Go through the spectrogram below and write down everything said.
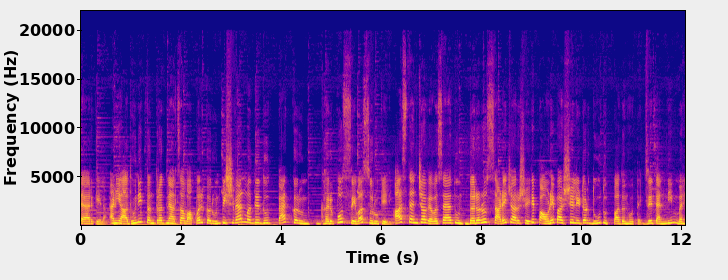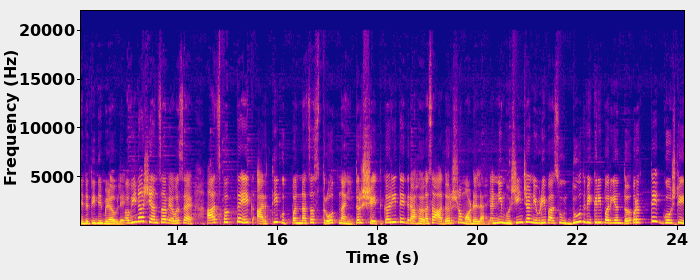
तयार केला आणि आधुनिक तंत्रज्ञानाचा वापर करून पिशव्यांमध्ये दूध पॅक करून घरपोच सेवा सुरू केली. आज त्यांच्या व्यवसायातून दररोज साडेचारशे ते पावणे पाचशे लिटर दूध उत्पादन होते जे त्यांनी मेहनतीने मिळवले. अविनाश यांचा व्यवसाय आज फक्त एक आर्थिक उत्पन्नाचा स्रोत नाही तर शेतकरी ते ग्राहक असा आदर्श मॉडेल आहे. त्यांनी म्हशींच्या निवडीपासून दूध विक्रीपर्यंत प्रत्येक गोष्टी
